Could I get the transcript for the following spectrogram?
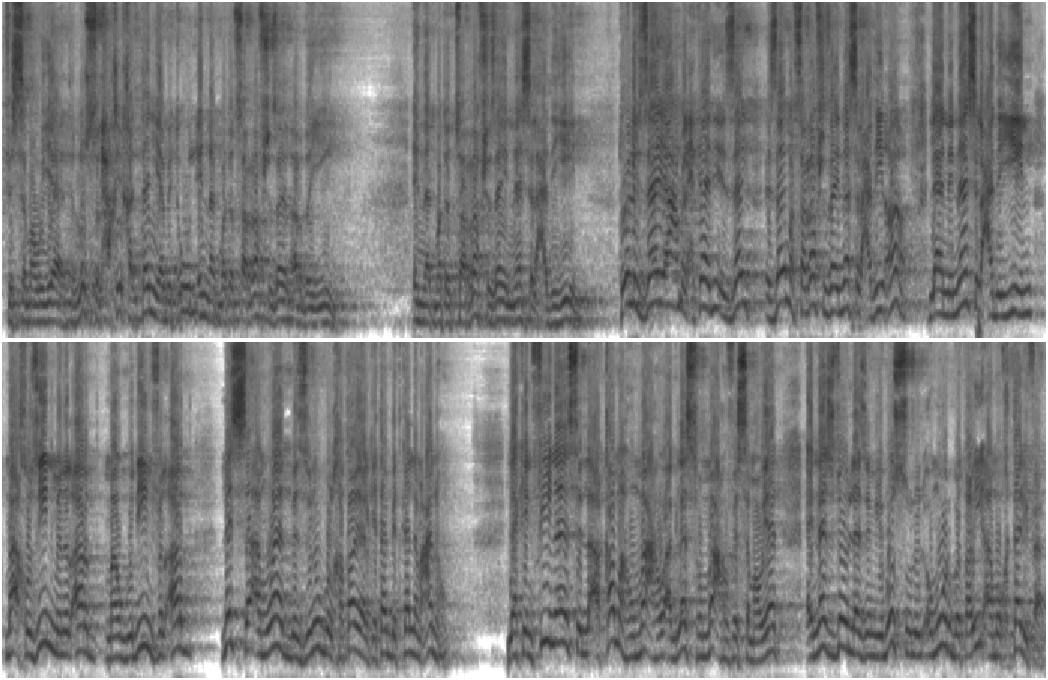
في السماويات. النص الحقيقة الثانية بتقول إنك ما تتصرفش زي الأرضيين إنك ما تتصرفش زي الناس العاديين. تقول إزاي أعمل الحكاية دي؟ إزاي إزاي ما اتصرفش زي الناس العاديين؟ آه لأن الناس العاديين مأخوذين من الأرض موجودين في الأرض لسه أموات بالذنوب والخطايا الكتاب بيتكلم عنهم. لكن في ناس اللي أقامهم معه وأجلسهم معه في السماويات الناس دول لازم يبصوا للأمور بطريقة مختلفة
